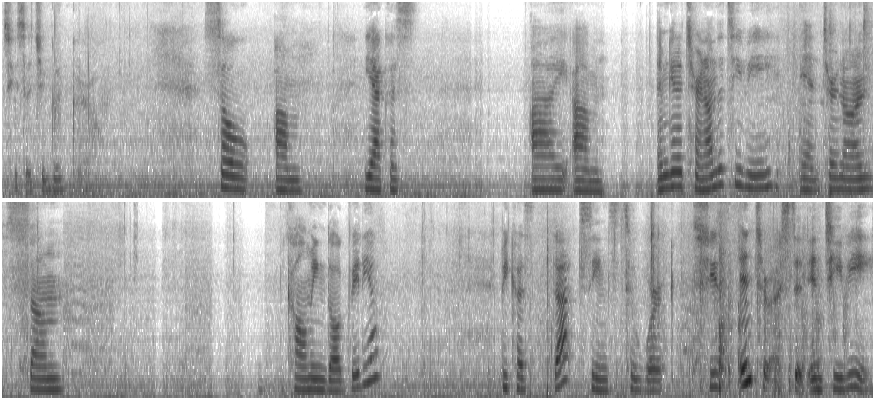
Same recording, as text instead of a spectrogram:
She's such a good girl. So, um, yeah, cause I um, am gonna turn on the TV and turn on some calming dog video because that seems to work. She's interested in TV.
